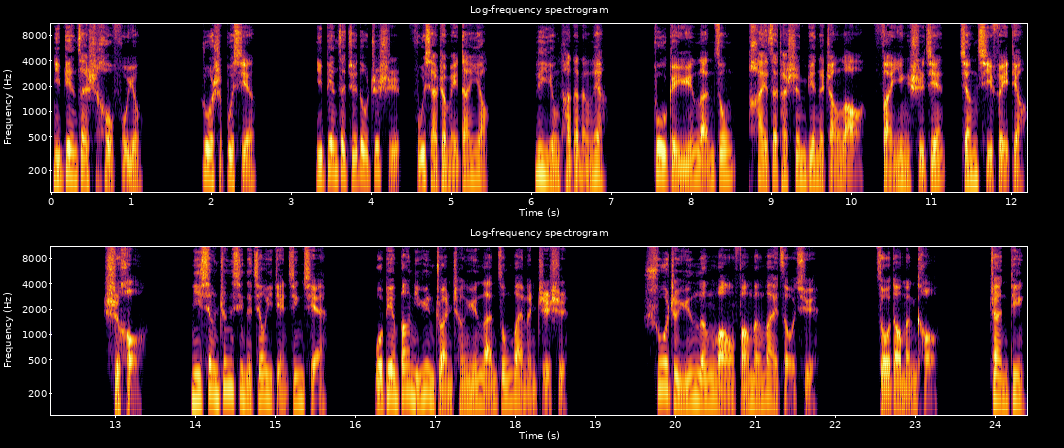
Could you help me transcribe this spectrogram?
你便在时候服用；若是不行，你便在决斗之时服下这枚丹药，利用他的能量，不给云岚宗派在他身边的长老反应时间，将其废掉。事后，你象征性的交一点金钱，我便帮你运转成云岚宗外门执事。说着，云冷往房门外走去，走到门口，站定，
